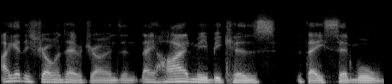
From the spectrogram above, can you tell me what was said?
I get this job on David Jones and they hired me because they said, well,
